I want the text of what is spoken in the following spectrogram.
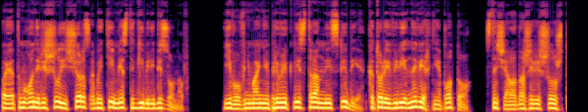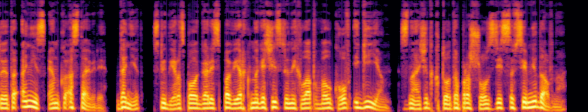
поэтому он решил еще раз обойти место гибели бизонов. Его внимание привлекли странные следы, которые вели на верхнее плато. Сначала даже решил, что это они с Энко оставили. Да нет, следы располагались поверх многочисленных лап волков и гиен. Значит, кто-то прошел здесь совсем недавно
